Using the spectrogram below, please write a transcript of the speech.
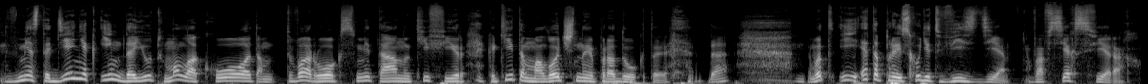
вместо денег им дают молоко, там, творог, сметану, кефир, какие-то молочные продукты, да? Вот и это происходит везде, во всех сферах.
